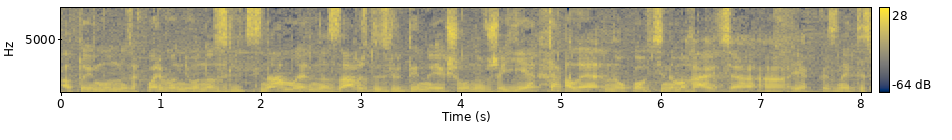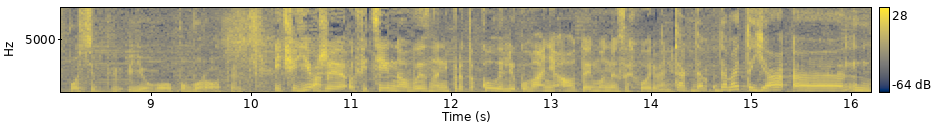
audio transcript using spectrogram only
автоімунне захворювання, воно з, нами назавжди, з людиною, якщо воно вже є. Так. Але науковці намагаються як знайти спосіб його побороти. І чи є вже офіційно визнані протоколи лікування аутоімунних захворювань? Так, давайте я е,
